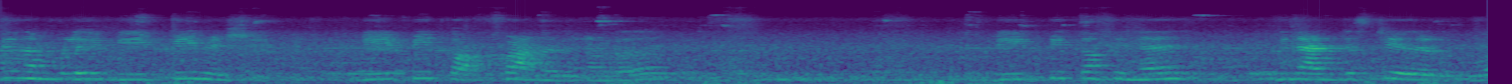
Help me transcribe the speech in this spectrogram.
ആദ്യം നമ്മൾ B P machine B P കഫാണ് എടുക്കേണ്ടത്. ബി പി കഫ് ഇങ്ങനെ ഇങ്ങനെ അഡ്ജസ്റ്റ് ചെയ്തെടുക്കുക.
